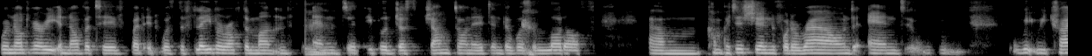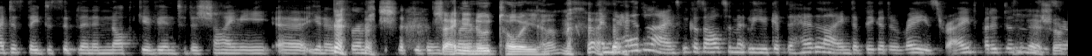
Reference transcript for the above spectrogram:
were not very innovative, but it was the flavor of the month mm. and uh, people just jumped on it and there was a lot of um, competition for the round and we, we tried to stay disciplined and not give in to the shiny, uh, you know, shiny new toy, huh? and the headlines, because ultimately you get the headline, the bigger the raise, right? But it doesn't yeah, necessarily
